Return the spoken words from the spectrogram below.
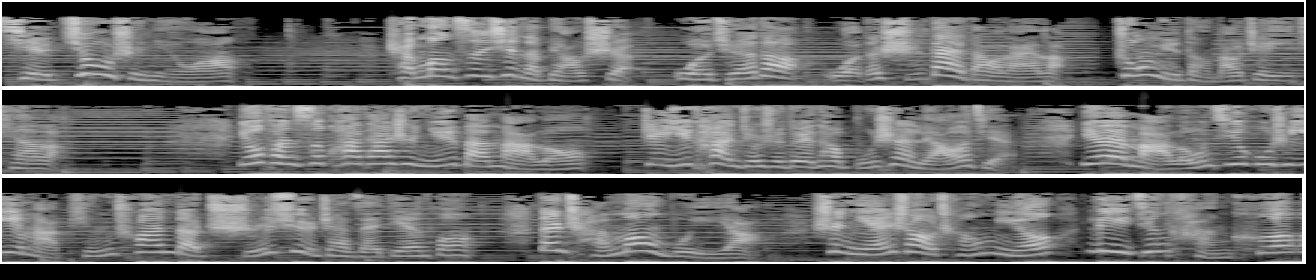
姐就是女王。陈梦自信地表示：“我觉得我的时代到来了，终于等到这一天了。”有粉丝夸她是女版马龙，这一看就是对她不甚了解。因为马龙几乎是一马平川的持续站在巅峰，但陈梦不一样，是年少成名、历经坎坷，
